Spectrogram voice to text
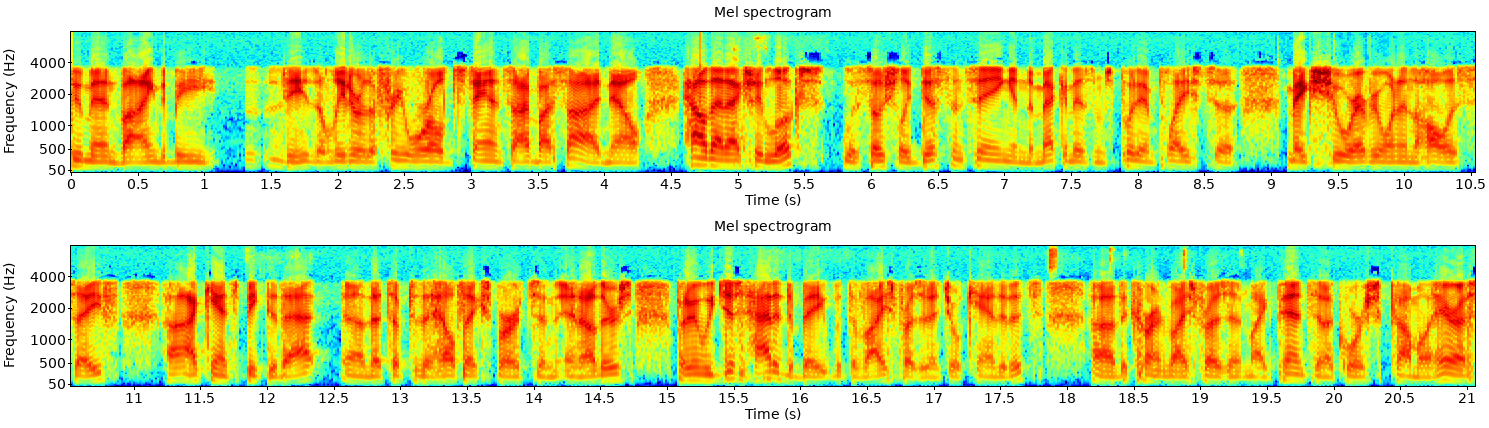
two men vying to be the the leader of the free world stand side by side. Now, how that actually looks with socially distancing and the mechanisms put in place to make sure everyone in the hall is safe, uh, I can't speak to that. Uh, that's up to the health experts and, and others. But I mean, we just had a debate with the vice presidential candidates, uh, the current vice president Mike Pence and of course Kamala Harris,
